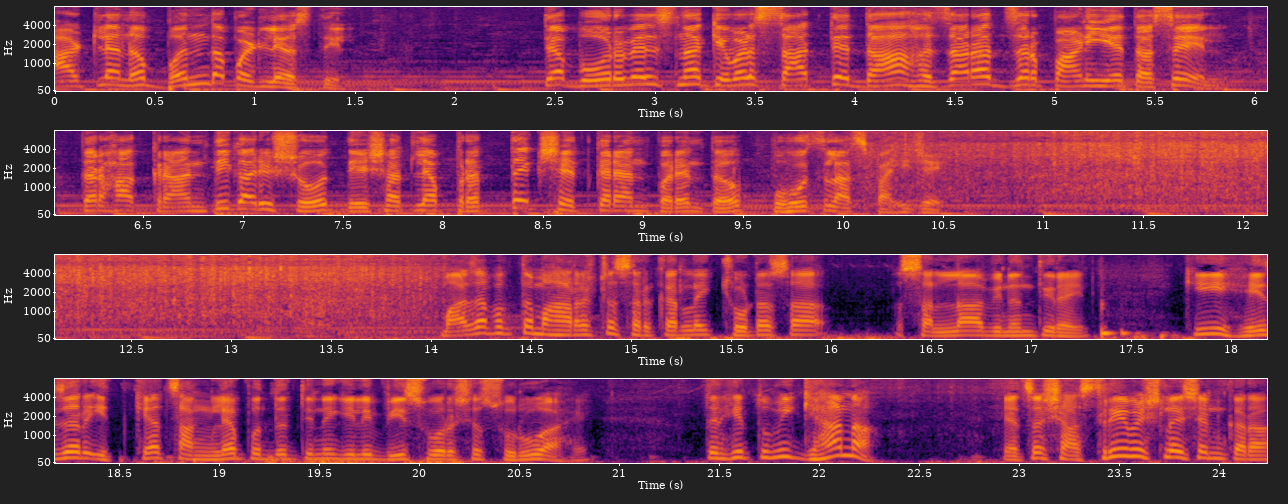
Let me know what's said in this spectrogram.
आटल्यानं बंद पडले असतील. त्या बोरवेल्सना केवळ सात ते दहा हजारात जर पाणी येत असेल तर हा क्रांतिकारी शोध देशातल्या प्रत्येक शेतकऱ्यांपर्यंत पोहोचलाच पाहिजे. माझा फक्त महाराष्ट्र सरकारला एक छोटासा सल्ला विनंती राहील की हे जर इतक्या चांगल्या पद्धतीने गेली वीस वर्ष सुरू आहे तर हे तुम्ही घ्या ना. याचं शास्त्रीय विश्लेषण करा.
